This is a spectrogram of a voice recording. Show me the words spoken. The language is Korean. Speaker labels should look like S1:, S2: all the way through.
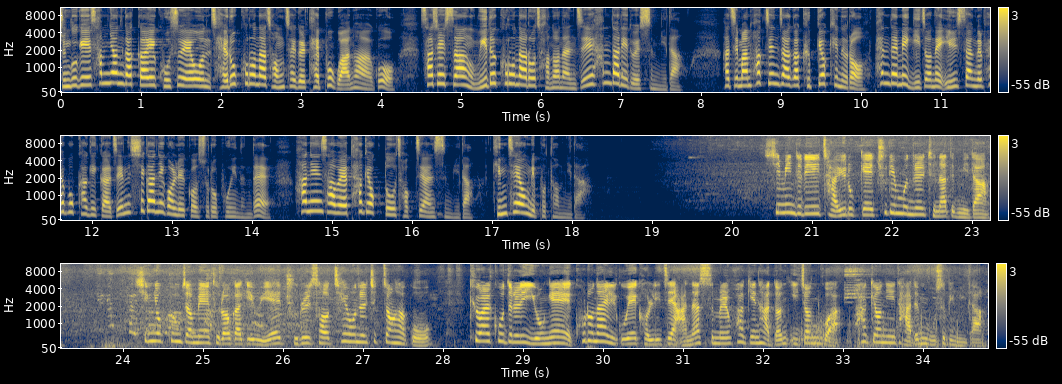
S1: 중국이 3년 가까이 고수해온 제로 코로나 정책을 대폭 완화하고 사실상 위드 코로나로 전환한 지 한 달이 됐습니다. 하지만 확진자가 급격히 늘어 팬데믹 이전의 일상을 회복하기까진 시간이 걸릴 것으로 보이는데 한인 사회 타격도 적지 않습니다. 김채영 리포터입니다.
S2: 시민들이 자유롭게 출입문을 드나듭니다. 식료품점에 들어가기 위해 줄을 서 체온을 측정하고 QR코드를 이용해 코로나19에 걸리지 않았음을 확인하던 이전과 확연히 다른 모습입니다.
